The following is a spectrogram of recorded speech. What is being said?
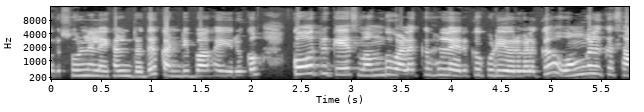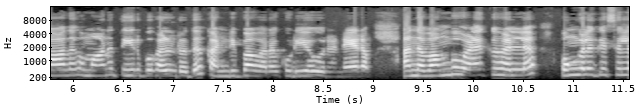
ஒரு சூழ்நிலைகள்ன்றது கண்டிப்பாக இருக்கும். கோர்ட்டு கேஸ் வம்பு வழக்குகள்ல இருக்கக்கூடியவர்களுக்கு உங்களுக்கு சாதகமான தீர்ப்புகள்ன்றது கண்டிப்பா வரக்கூடிய ஒரு நேரம். அந்த வம்பு வழக்குகள்ல உங்களுக்கு சில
